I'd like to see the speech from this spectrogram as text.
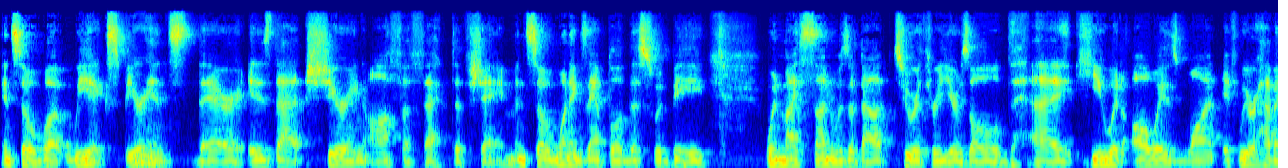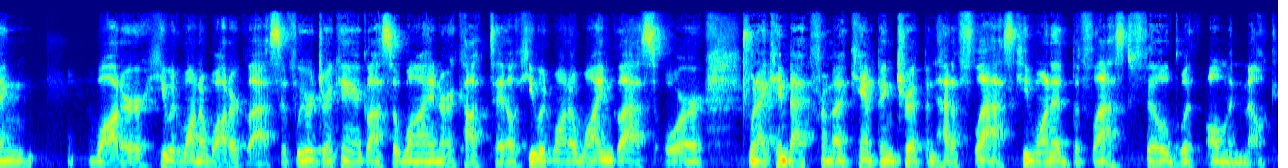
And so, what we experience there is that shearing off effect of shame. And so, one example of this would be when my son was about two or three years old, uh, he would always want, if we were having water, he would want a water glass. If we were drinking a glass of wine or a cocktail, he would want a wine glass. Or when I came back from a camping trip and had a flask, he wanted the flask filled with almond milk.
